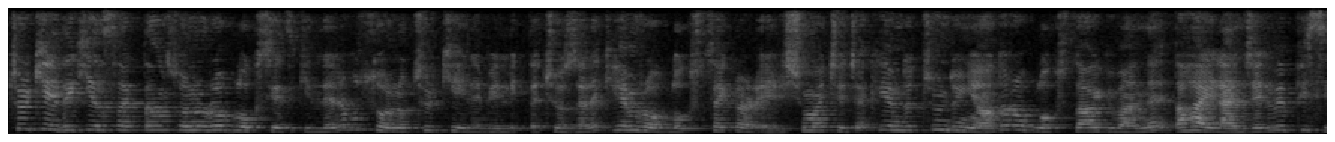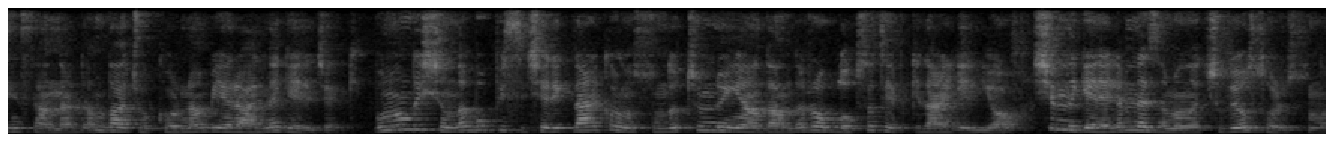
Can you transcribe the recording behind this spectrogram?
Türkiye'deki yasaktan sonra Roblox yetkilileri bu sorunu Türkiye ile birlikte çözerek hem Roblox tekrar erişim açacak hem de tüm dünyada Roblox daha güvenli, daha eğlenceli ve pis insanlardan daha çok korunan bir yer haline gelecek. Bunun dışında bu pis içerikler konusunda tüm dünyadan da Roblox'a tepkiler geliyor. Şimdi gelelim ne zaman açılıyor sorusuna.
